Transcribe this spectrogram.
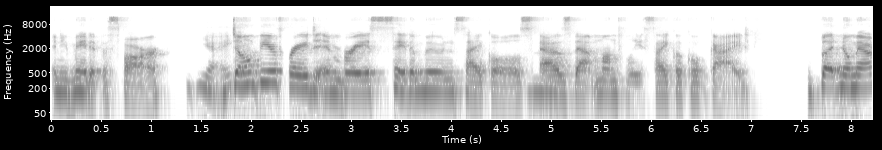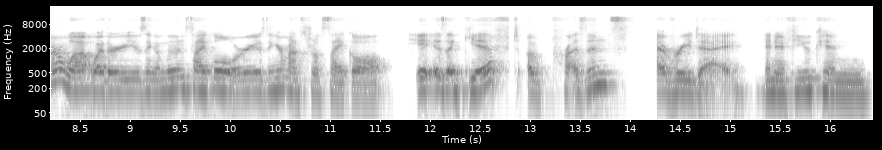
and you've made it this far, yeah. Don't be afraid to embrace, say, the moon cycles mm-hmm. as that monthly cyclical guide. But no matter what, whether you're using a moon cycle or using your menstrual cycle, it is a gift of presence every day. And if you can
